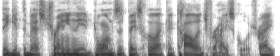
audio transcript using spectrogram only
they get the best training, they have dorms. It's basically like a college for high schoolers, right?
